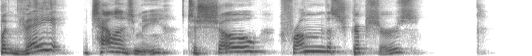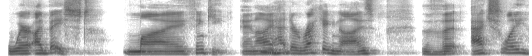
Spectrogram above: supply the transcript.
But they challenged me to show from the scriptures where I based my thinking. And I hmm. had to recognize that actually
